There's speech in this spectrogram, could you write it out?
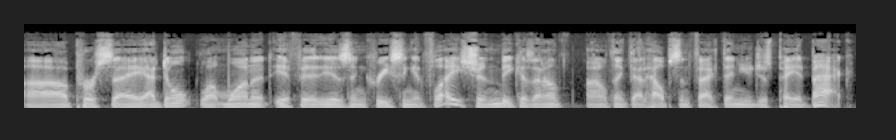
uh, per se. I don't want it if it is increasing inflation because I don't I don't think that helps. In fact, then you just pay it back,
